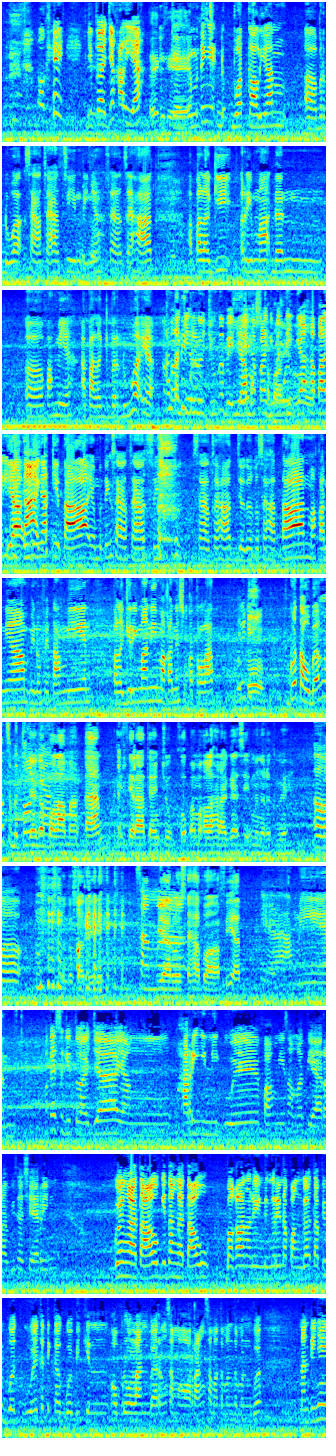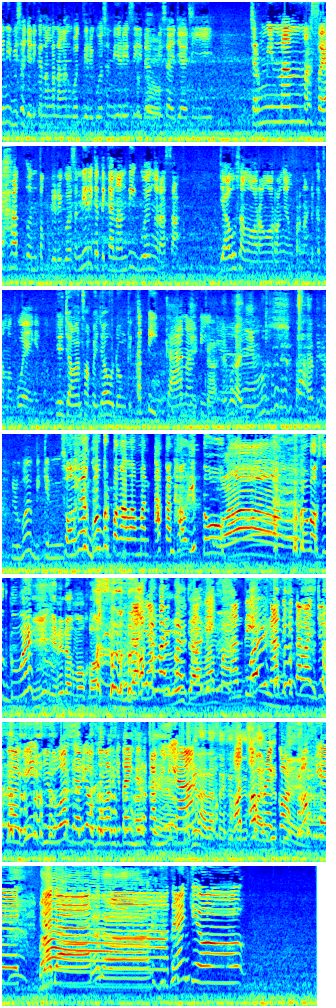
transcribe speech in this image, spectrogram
oke gitu aja kali ya oke Oke, yang penting buat kalian uh, berdua sehat-sehat sih intinya, sehat-sehat. Apalagi Rima dan uh, Fahmi ya, apalagi berdua ya. Kan apalagi tadi lu juga BG Iya, maksud- apalagi apalagi bertiga lu. apalagi ya kita intinya kita, yang penting sehat-sehat sih. Sehat-sehat, jaga kesehatan, makannya minum vitamin. Apalagi Rima nih makannya suka telat. betul Gue tahu banget sebetulnya. jaga pola makan istirahat yang cukup sama olahraga sih menurut gue Eh, untuk saat Oke. ini sama biar lu sehat walafiat ya, amin. Oke segitu aja yang hari ini gue Fahmi sama Tiara bisa sharing. Gue nggak tahu kita nggak tahu bakalan ada yang dengerin apa enggak. Tapi buat gue ketika gue bikin obrolan bareng sama orang sama teman-teman gue, nantinya ini bisa jadi kenang-kenangan buat diri gue sendiri sih dan Betul. bisa jadi cerminan nasihat untuk diri gue sendiri ketika nanti gue ngerasa jauh sama orang-orang yang pernah deket sama gue gitu. Ya jangan sampai jauh dong kita. Ketika Ika, nantinya, emang gak nyimak gue dari tadi ah. lu mah bikin Soalnya gue berpengalaman akan hal itu. wow. Maksud gue Ih, ini udah mau closing. Udah ya. Lu jangan man nanti nanti kita lanjut lagi di luar dari obrolan kita yang direkam Oke, ini ya. Mungkin ada sesi-sesi out of selanjutnya record. ya. oke. Bye. dadah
